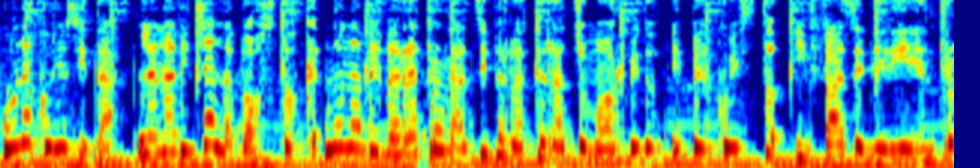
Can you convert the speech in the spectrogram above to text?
Una curiosità, la navicella Vostok non aveva retrorazzi per l'atterraggio morbido e per questo, in fase di rientro,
